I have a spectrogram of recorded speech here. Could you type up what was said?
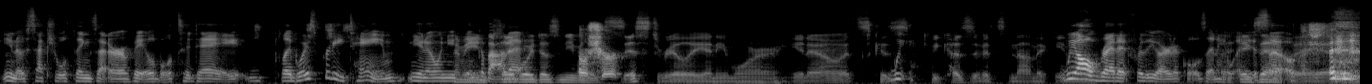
you know sexual things that are available today playboy's pretty tame you know when you I think mean, about Playboy it Playboy doesn't even Oh, sure. exist really anymore. You know, it's because We- because of its non. You we know, all read it for the articles anyway Exactly, so yeah.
